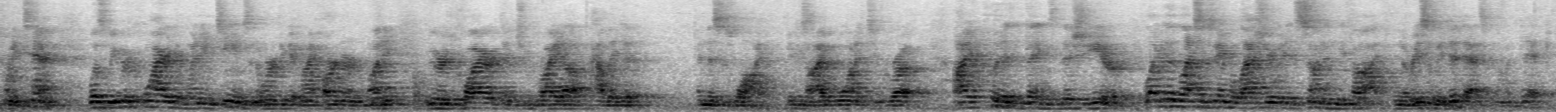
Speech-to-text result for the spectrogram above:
2010, was we required the winning teams in order to get my hard-earned money, we required them to write up how they did it. And this is why, because I wanted to grow. I put in things this year, like the last example, last year we did Sun MD5, and the reason we did that is because I'm a dick.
